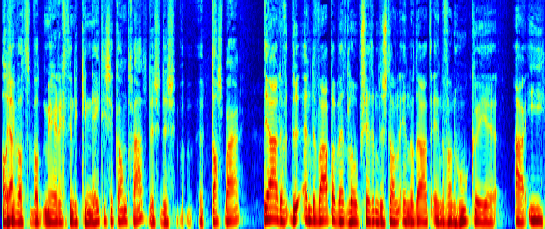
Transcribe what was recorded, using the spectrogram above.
Als Ja. je wat, wat meer richting de kinetische kant gaat, dus, dus eh, tastbaar. Ja, de, de- en de wapenwedloop zit hem dus dan inderdaad in van hoe kun je AI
